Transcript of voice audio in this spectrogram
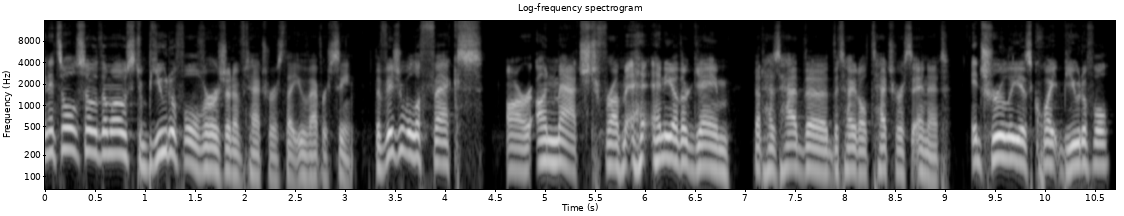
And it's also the most beautiful version of Tetris that you've ever seen. The visual effects are unmatched from any other game that has had the, the title Tetris in it. It truly is quite beautiful.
